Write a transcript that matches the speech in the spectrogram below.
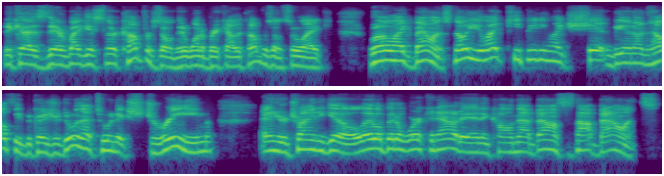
Because everybody gets in their comfort zone. They want to break out of the comfort zone. So, like, well, like balance. No, you like keep eating like shit and being unhealthy because you're doing that to an extreme and you're trying to get a little bit of working out in and calling that balance. It's not balance.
